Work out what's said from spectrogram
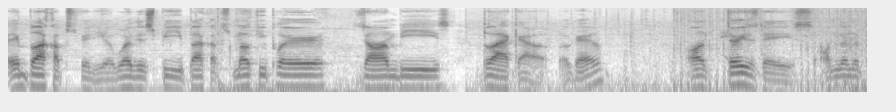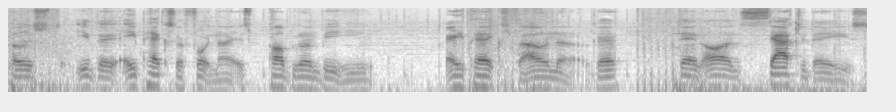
a Black Ops video, whether it's be Black Ops multiplayer, zombies, blackout, okay? On Thursdays, I'm gonna post either Apex or Fortnite. It's probably gonna be Apex, but I don't know, okay? Then on Saturdays,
